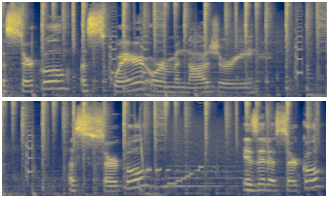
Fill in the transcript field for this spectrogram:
A circle, a square, or a menagerie? A circle? Is it a circle?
